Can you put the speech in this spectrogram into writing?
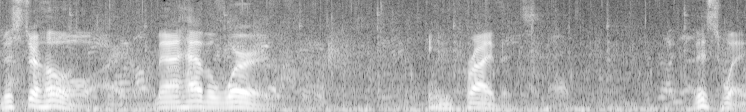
Mr. Hone, may I have a word? In private. This way.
